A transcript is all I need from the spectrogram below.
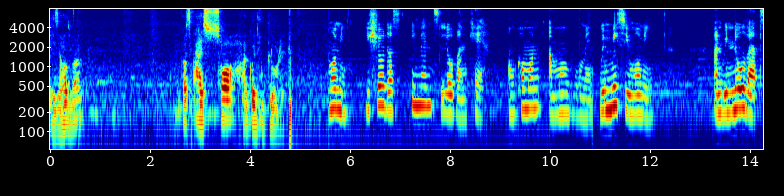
is the husband? Because I saw her God in glory. Mommy, you showed us immense love and care, uncommon among women. We miss you, Mommy, and we know that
